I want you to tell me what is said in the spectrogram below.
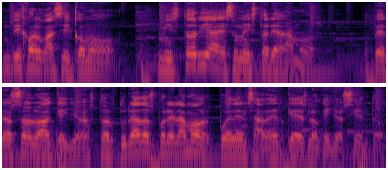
Dijo algo así como, mi historia es una historia de amor, pero solo aquellos torturados por el amor pueden saber qué es lo que yo siento.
